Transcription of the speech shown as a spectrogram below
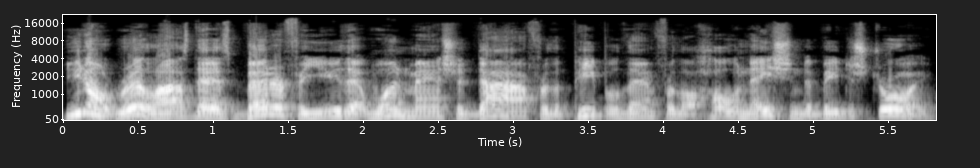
You don't realize that it's better for you that one man should die for the people than for the whole nation to be destroyed.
